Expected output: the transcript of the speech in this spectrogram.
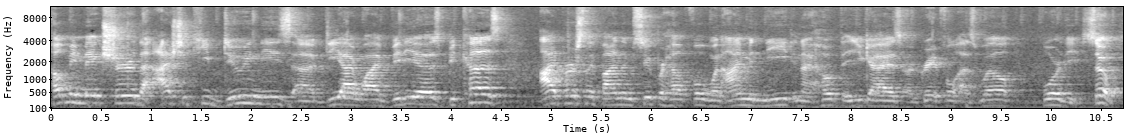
Help me make sure that I should keep doing these uh, DIY videos because I personally find them super helpful when I'm in need and I hope that you guys are grateful as well for these. So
